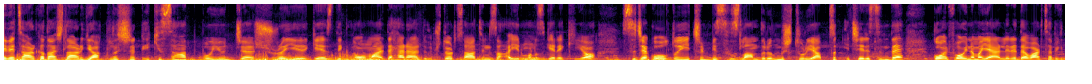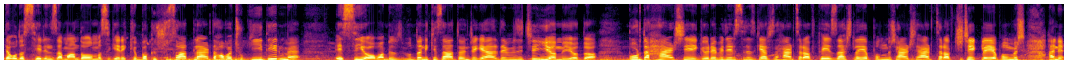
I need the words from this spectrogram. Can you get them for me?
Evet arkadaşlar yaklaşık 2 saat boyunca şurayı gezdik. Normalde herhalde 3-4 saatinizi ayırmanız gerekiyor. Sıcak olduğu için biz hızlandırılmış tur yaptık. İçerisinde golf oynama yerleri de var. Tabii ki de o da serin zamanda olması gerekiyor. Bakın şu saatlerde hava çok iyi değil mi? Esiyor ama biz bundan 2 saat önce geldiğimiz için yanıyordu. Burada her şeyi görebilirsiniz. Gerçekten her taraf peyzajla yapılmış, her şey her taraf çiçekle yapılmış. Hani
